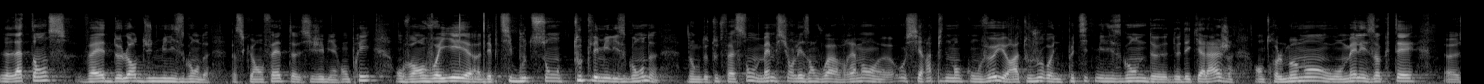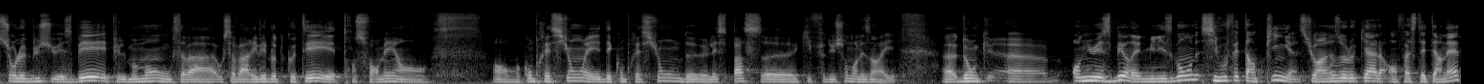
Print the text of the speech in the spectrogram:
la latence va être de l'ordre d'une milliseconde. Parce qu'en fait, si j'ai bien compris, on va envoyer euh, des petits bouts de son toutes les millisecondes. Donc de toute façon, même si on les envoie vraiment aussi rapidement qu'on veut, il y aura toujours une petite milliseconde de, décalage entre le moment où on met les octets sur le bus USB et puis le moment où ça va, où ça va arriver de l'autre côté et être transformé en en compression et décompression de l'espace euh, qui fait du son dans les oreilles. Euh, donc euh, en USB, on a une milliseconde. Si vous faites un ping sur un réseau local en fast Ethernet,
